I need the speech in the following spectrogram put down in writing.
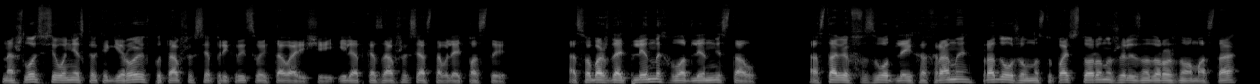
Нашлось всего несколько героев, пытавшихся прикрыть своих товарищей или отказавшихся оставлять посты. Освобождать пленных Владлен не стал. Оставив взвод для их охраны, продолжил наступать в сторону железнодорожного моста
